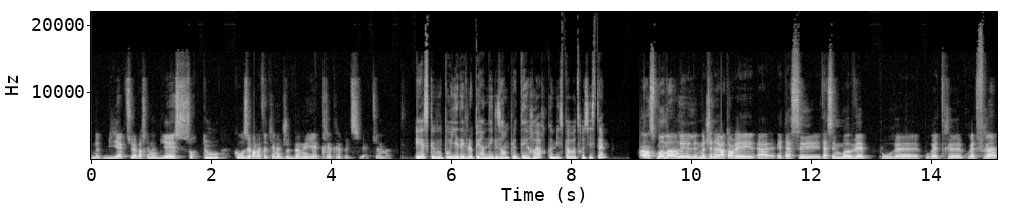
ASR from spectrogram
notre billet actuel parce que notre billet est surtout causé par le fait que notre jeu de données est très très petit actuellement. Et est-ce que vous pourriez développer un exemple d'erreur commise par votre système? En ce moment, notre générateur est, euh, est, assez est assez mauvais pour euh, pour être pour être franc.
